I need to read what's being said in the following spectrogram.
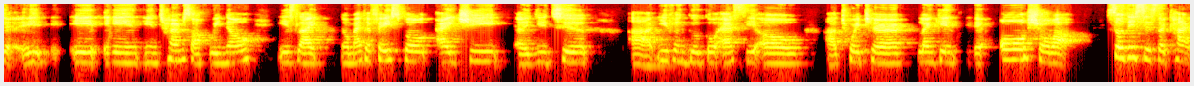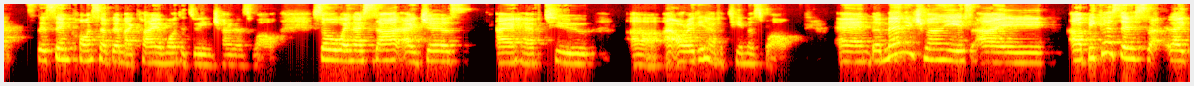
in, in terms of we know it's like no matter Facebook, IG, uh, YouTube, uh, even Google SEO, uh, Twitter, LinkedIn, they all show up. So this is the kind the same concept that my client want to do in China as well. So when I start, I just I have to uh, I already have a team as well. And the management is I uh, because there's like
